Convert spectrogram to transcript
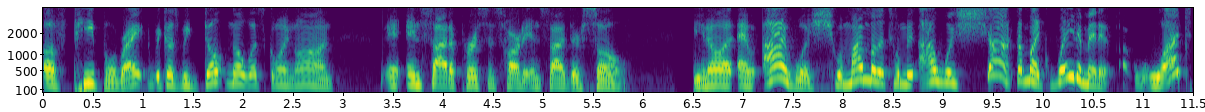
of people, right? Because we don't know what's going on inside a person's heart, or inside their soul. You know, and I was when my mother told me, I was shocked. I'm like, wait a minute, what?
